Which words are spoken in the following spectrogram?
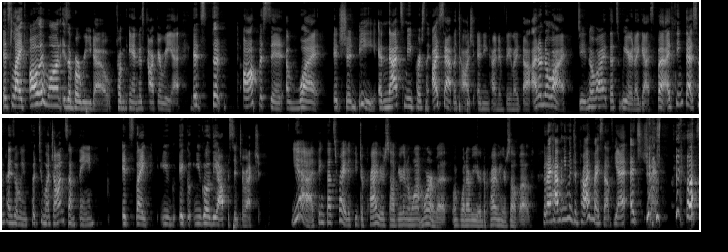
It's like all I want is a burrito from Anna's Taqueria. It's the opposite of what it should be. And that's me personally. I sabotage any kind of thing like that. I don't know why. Do you know why? That's weird, I guess. But I think that sometimes when we put too much on something, it's like you it, you go the opposite direction. yeah i think that's right if you deprive yourself you're going to want more of it of whatever you're depriving yourself of But I haven't even deprived myself yet. It's just because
